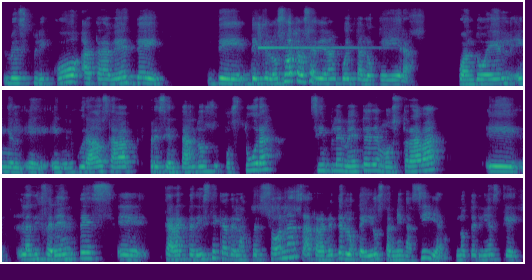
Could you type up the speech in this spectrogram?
lo explicó a través de de, que los otros se dieran cuenta lo que era. Cuando él en el, eh, en el jurado estaba presentando su postura, simplemente demostraba eh, las diferentes eh, características de las personas a través de lo que ellos también hacían. No tenías que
